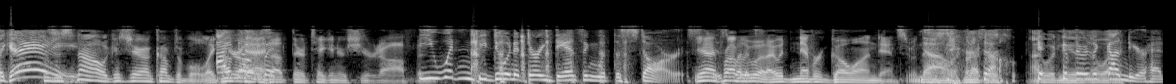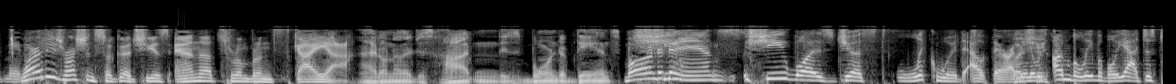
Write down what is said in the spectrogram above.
Like, 'Cause hey, Because it's, no, because you're uncomfortable. Like I you're know, always out there taking your shirt off. and- you wouldn't be doing it during Dancing with the Stars. yeah, I probably would. I would never go on Dancing with no, the Stars. never. No. I wouldn't. if there was a know gun what- to your head, maybe. Why are these Russians so good? She is Anna Trebunskaya. I don't know. They're just hot and they're just born to dance. Born to dance. She was just liquid out there. I Was mean, it was unbelievable. Yeah, just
